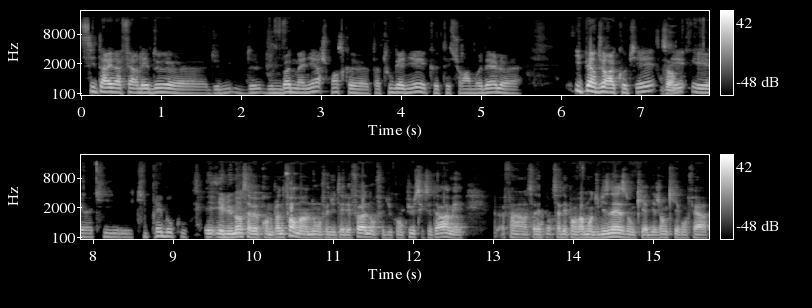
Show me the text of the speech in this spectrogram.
si, tu arrives à faire les deux euh, d'une bonne manière, je pense que tu as tout gagné et que tu es sur un modèle hyper dur à copier et, et, euh, qui, qui plaît beaucoup. Et, et l'humain, ça peut prendre plein de formes. hein. Nous, on fait du téléphone, on fait du campus, etc. Mais enfin, ça dépend, ça dépend vraiment du business. Donc, il y a des gens qui vont faire,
